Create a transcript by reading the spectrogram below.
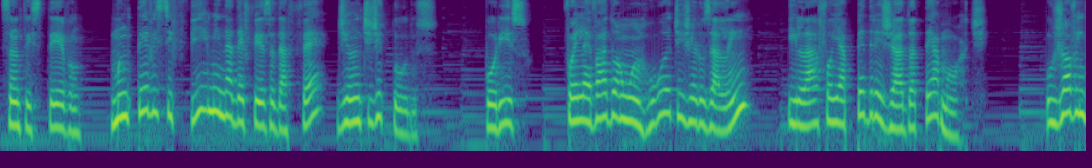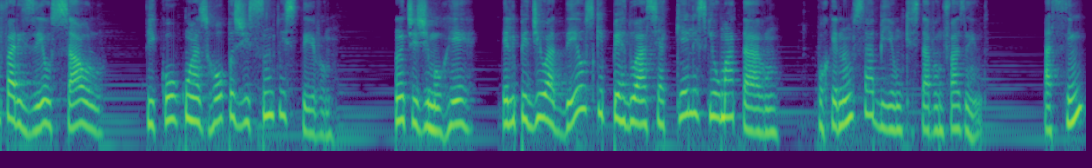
Santo Estevão manteve-se firme na defesa da fé diante de todos. Por isso, foi levado a uma rua de Jerusalém e lá foi apedrejado até a morte. O jovem fariseu Saulo ficou com as roupas de Santo Estevão. Antes de morrer, ele pediu a Deus que perdoasse aqueles que o matavam, porque não sabiam o que estavam fazendo. Assim,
